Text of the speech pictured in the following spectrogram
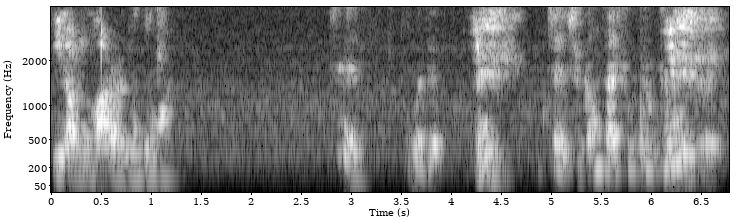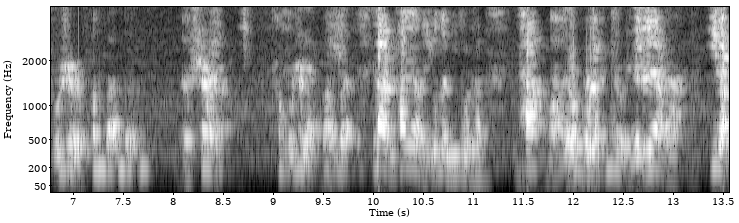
一点零和二点零的进化？这我觉得这是刚才说，就是它不是不是分版本的事儿，它不是俩版本。但是它有一个问题就是，它网游本身就是一个是这样的，一点，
